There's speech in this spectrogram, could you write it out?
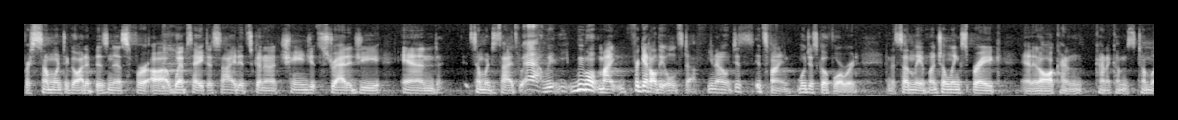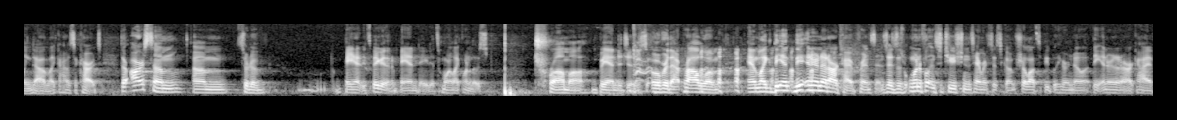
for someone to go out of business, for a website to decide it's going to change its strategy, and someone decides, well, we, we won't mind, forget all the old stuff, you know, just it's fine, we'll just go forward. And suddenly a bunch of links break, and it all kind of, kind of comes tumbling down like a house of cards. There are some um, sort of band, it's bigger than a band-aid, it's more like one of those trauma bandages over that problem. And like the, the Internet Archive, for instance, there's this wonderful institution in San Francisco, I'm sure lots of people here know it, the Internet Archive.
